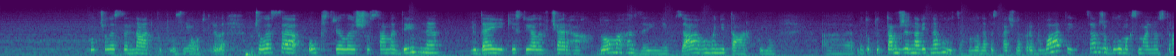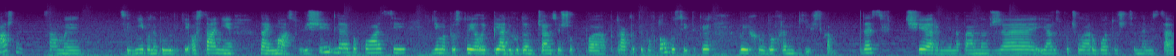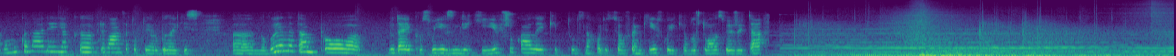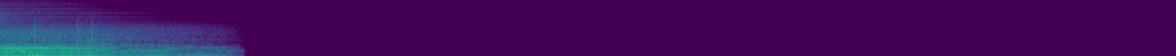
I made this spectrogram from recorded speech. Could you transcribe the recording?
Почалися надпотужні обстріли. Почалися обстріли, що саме дивне, людей, які стояли в чергах до магазинів за гуманітаркою. Ну, тобто там вже навіть на вулицях було небезпечно перебувати. Це вже було максимально страшно. Саме ці дні вони були такі останні наймасовіші для евакуації. Тоді ми простояли 5 годин в черзі, щоб е, потрапити в автобус, і таки виїхали до Франківська. Десь в червні, напевно, вже я розпочала роботу це на місцевому каналі як е, фрілансер. Тобто я робила якісь е, новини там про людей, про своїх земляків шукали, які тут знаходяться у Франківську, які облаштували своє життя.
